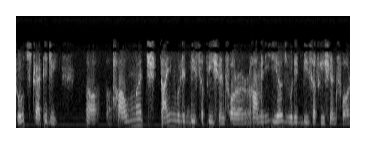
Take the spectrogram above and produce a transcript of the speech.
growth strategy, uh, how much time will it be sufficient for, or how many years would it be sufficient for?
